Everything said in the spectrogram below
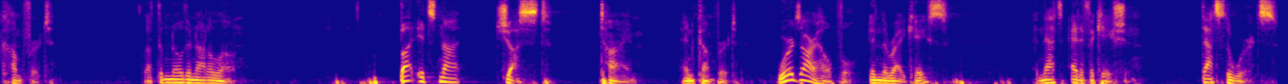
Comfort. Let them know they're not alone. But it's not just time and comfort. Words are helpful in the right case, and that's edification. That's the words.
